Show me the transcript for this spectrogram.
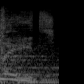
Blades.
